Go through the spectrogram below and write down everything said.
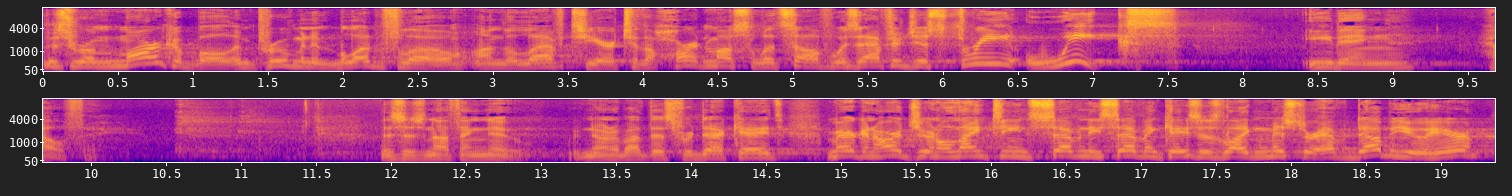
This remarkable improvement in blood flow on the left here to the heart muscle itself was after just three weeks eating healthy. This is nothing new. We've known about this for decades. American Heart Journal, 1977, cases like Mr. FW here.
